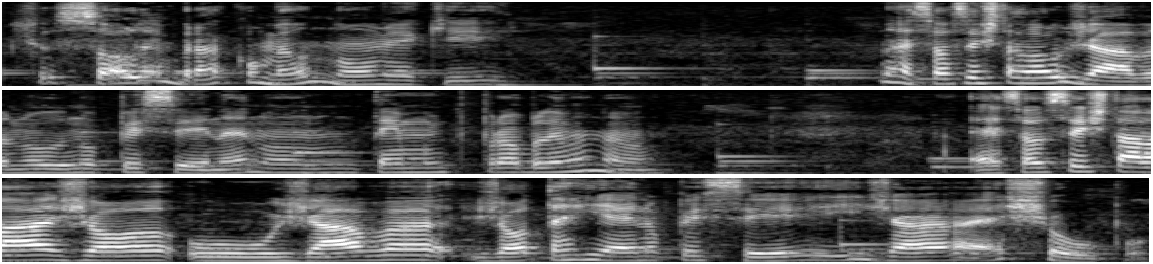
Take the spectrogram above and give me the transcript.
Deixa eu só lembrar como é o nome aqui. Não, é só você instalar o Java no, no PC, né? Não, não tem muito problema não. É só você instalar o Java JRE no PC e já é show, pô.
